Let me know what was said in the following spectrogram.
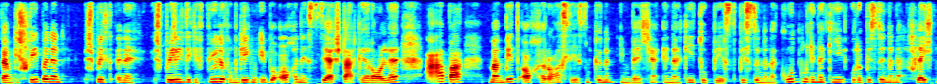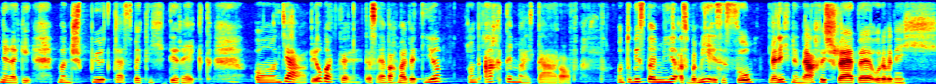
Beim Geschriebenen spielt eine, spielen die Gefühle vom Gegenüber auch eine sehr starke Rolle, aber man wird auch herauslesen können, in welcher Energie du bist. Bist du in einer guten Energie oder bist du in einer schlechten Energie? Man spürt das wirklich direkt. Und ja, beobachte das einfach mal bei dir und achte mal darauf. Und du bist bei mir, also bei mir ist es so, wenn ich eine Nachricht schreibe oder wenn ich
